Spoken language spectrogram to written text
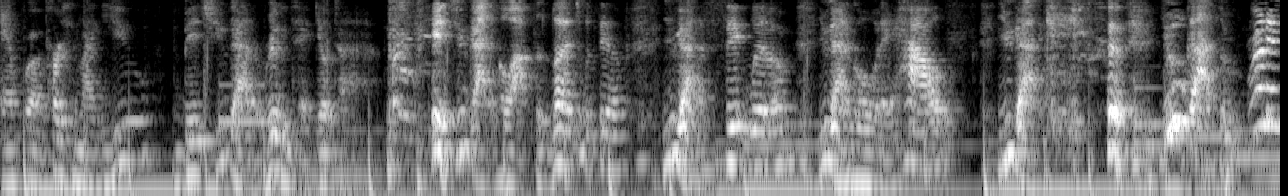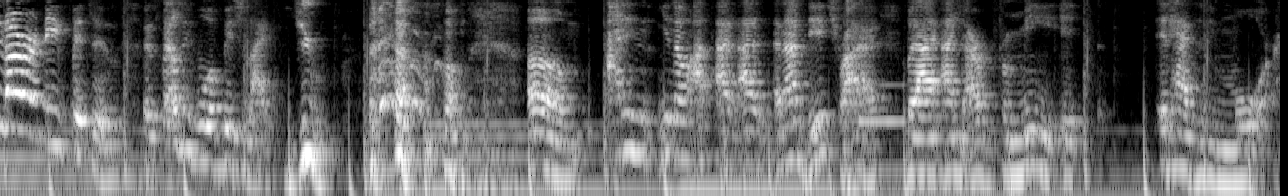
And for a person like you, bitch, you got to really take your time bitch, you gotta go out to lunch with them. You gotta sit with them. You gotta go over their house. You gotta, you got to really learn these bitches, especially for a bitch like you. um, I didn't, you know, I, I, I, and I did try, but I, I, I, for me, it, it had to be more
